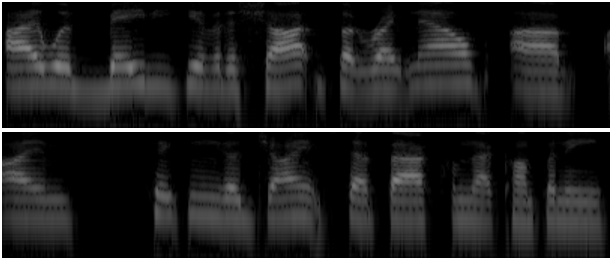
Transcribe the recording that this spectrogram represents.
I would maybe give it a shot, but right now, uh, I'm taking a giant step back from that company.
